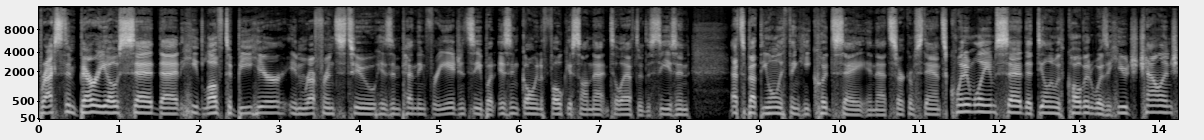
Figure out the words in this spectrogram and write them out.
Braxton Berrios said that he'd love to be here in reference to his impending free agency, but isn't going to focus on that until after the season. That's about the only thing he could say in that circumstance. Quinnen Williams said that dealing with COVID was a huge challenge,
